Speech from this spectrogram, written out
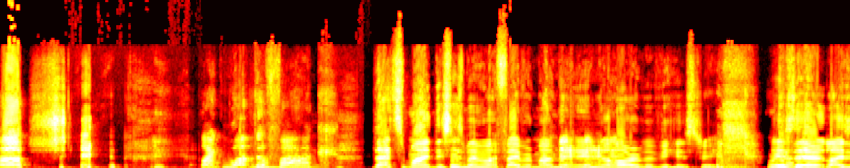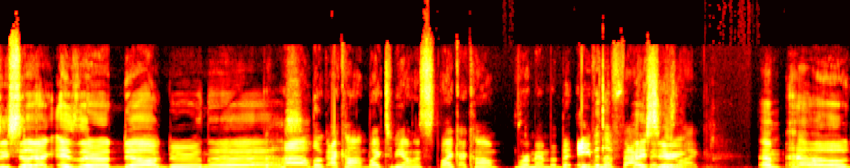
Oh shit! Like, what the fuck? That's my. This is maybe my favorite moment in the horror movie history. Is there like is he silly? Like, is there a doctor in the house? Uh, look, I can't, like, to be honest, like, I can't remember. But even the fact Hey, that Siri. it's like, Um, how,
